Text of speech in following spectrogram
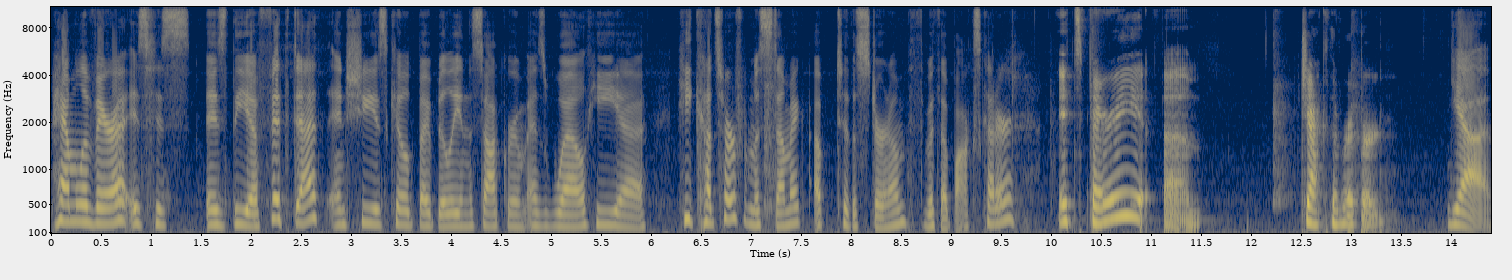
Pamela Vera is his is the uh, fifth death, and she is killed by Billy in the stockroom as well. He uh, he cuts her from the stomach up to the sternum with a box cutter. it's very um Jack the Ripper. Yeah.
